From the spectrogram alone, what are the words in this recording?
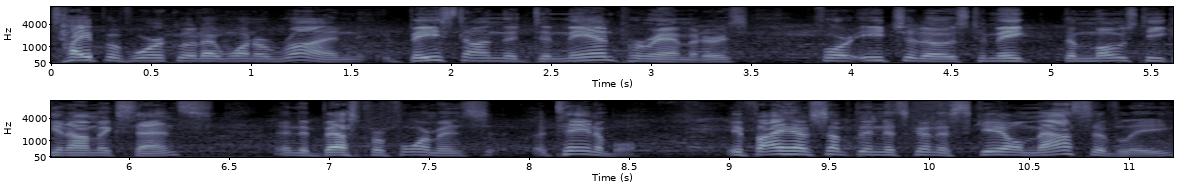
type of workload I want to run based on the demand parameters for each of those to make the most economic sense and the best performance attainable. If I have something that's going to scale massively,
